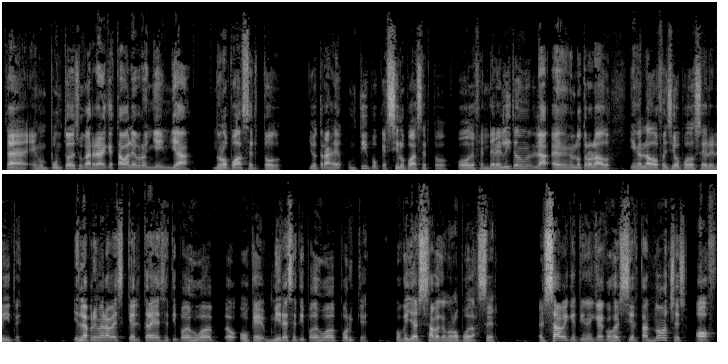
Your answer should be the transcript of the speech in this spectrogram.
O sea, en un punto de su carrera que estaba LeBron James ya, no lo puedo hacer todo. Yo traje un tipo que sí lo puede hacer todo. Puedo defender elite en, en el otro lado y en el lado ofensivo puedo ser elite. Y es la primera vez que él trae ese tipo de jugador o, o que mire ese tipo de jugador. ¿Por qué? Porque ya él sabe que no lo puede hacer. Él sabe que tiene que coger ciertas noches off.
